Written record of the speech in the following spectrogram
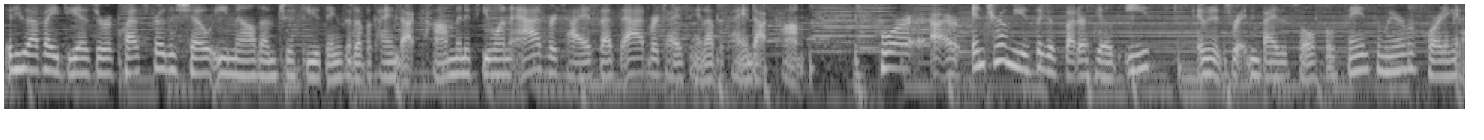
If you have ideas or requests for the show, email them to a few things at ofakind.com. And if you want to advertise, that's advertising at ofakind.com. For our intro music is Butterfield East, and it's written by the Soulful Saints, and we are recording at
